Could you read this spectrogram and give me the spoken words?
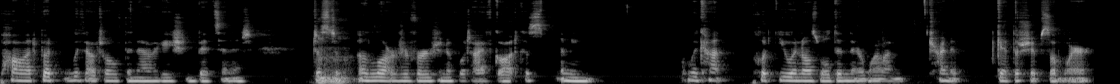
pod, but without all the navigation bits in it. Just a, a larger version of what I've got, because I mean, we can't put you and Oswald in there while I'm trying to get the ship somewhere.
